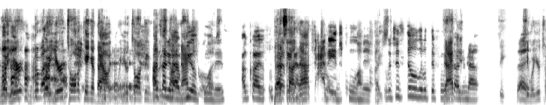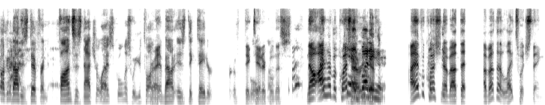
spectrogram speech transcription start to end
What you're what you're talking about when you're talking about I'm is talking not about real coolness. I'm, quite, I'm That's talking not about savage coolness, naturalized. which is still a little different. That We're i- talking about See, But- see what you're talking about is different. Fonz is naturalized coolness. What you're talking Right. about is dictator of Dictator coolness. coolness. Now I have a question. Very headbutting different. it. I have a question about that about that light switch thing.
